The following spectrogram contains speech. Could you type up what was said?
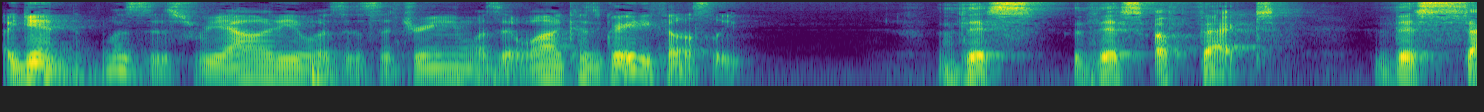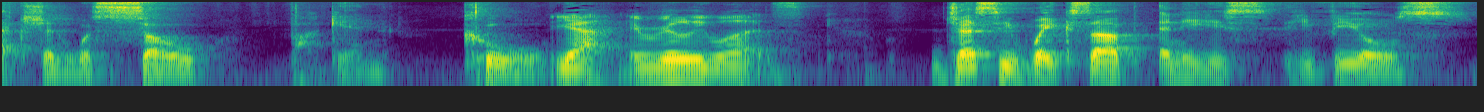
again, was this reality? Was this a dream? Was it what? Because Grady fell asleep. This this effect, this section was so fucking cool. Yeah, it really was. Jesse wakes up and he's he feels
